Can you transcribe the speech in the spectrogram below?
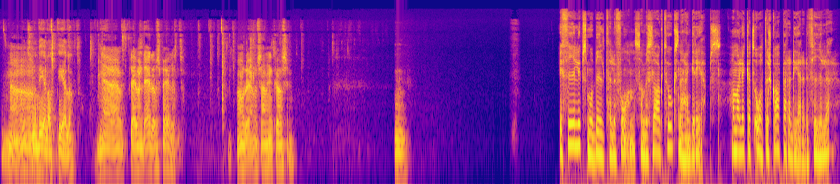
Ja, Som en del av spelet? ja, jag blev en del av spelet. Ja, det är en sanning konstig. Mm. I Philips mobiltelefon som beslagtogs när han greps har man lyckats återskapa raderade filer.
